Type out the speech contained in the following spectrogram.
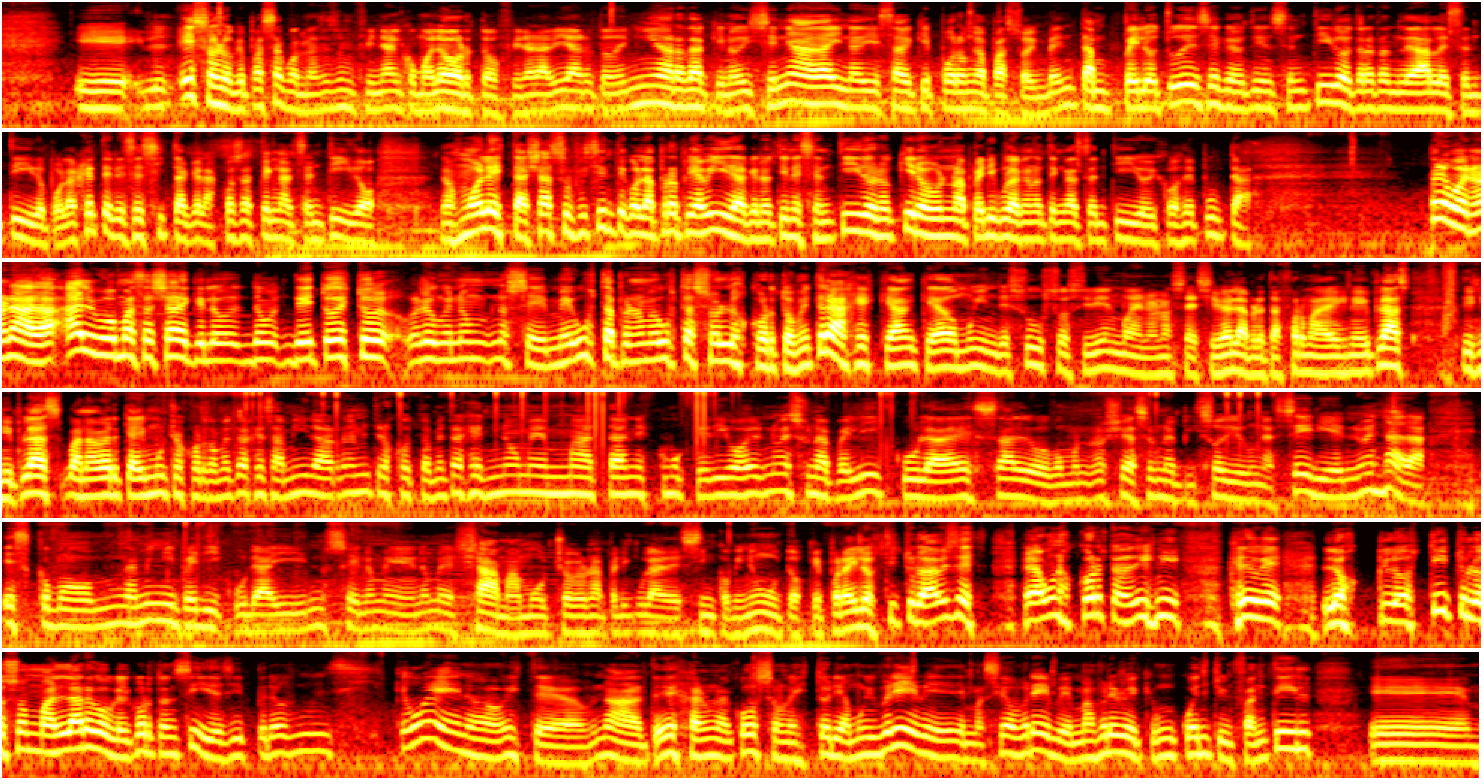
Eh, eso es lo que pasa cuando haces un final como el orto, final abierto de mierda, que no dice nada y nadie sabe qué poronga pasó. Inventan pelotudeces que no tienen sentido, tratan de darle sentido, porque la gente necesita que las cosas tengan sentido. Nos molesta ya suficiente con la propia vida que no tiene sentido. No quiero ver una película que no tenga sentido, hijos de puta. Pero bueno, nada, algo más allá de, que de, todo esto, algo que no, no, sé, me gusta pero no me gusta son los cortometrajes que han quedado muy en desuso, si bien, bueno, no sé, si ven la plataforma de Disney Plus, Disney Plus van a ver que hay muchos cortometrajes, a mí realmente los cortometrajes no me matan, es como que digo, no es una película, es algo como no llega a ser un episodio de una serie, no es nada, es como una mini película y no sé, no me, no me llama mucho ver una película de 5 minutos, que por ahí los títulos, a veces en algunos cortos de Disney, creo que los, los títulos son más largos que el corto en sí. Decís, pero qué bueno, viste. Nada, te dejan una cosa, una historia muy breve, demasiado breve, más breve que un cuento infantil. Eh,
